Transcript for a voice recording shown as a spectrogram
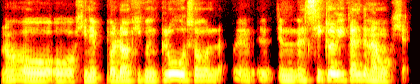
¿no? O, ginecológico incluso, en, el ciclo vital de la mujer.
